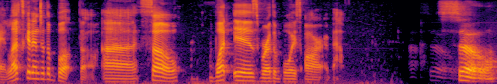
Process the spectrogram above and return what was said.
Okay, let's get into the book though. Uh, so, what is Where the Boys Are about? So,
